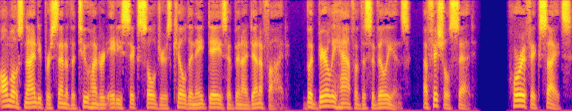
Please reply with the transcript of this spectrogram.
Almost 90% of the 286 soldiers killed in eight days have been identified, but barely half of the civilians, officials said. Horrific sights.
